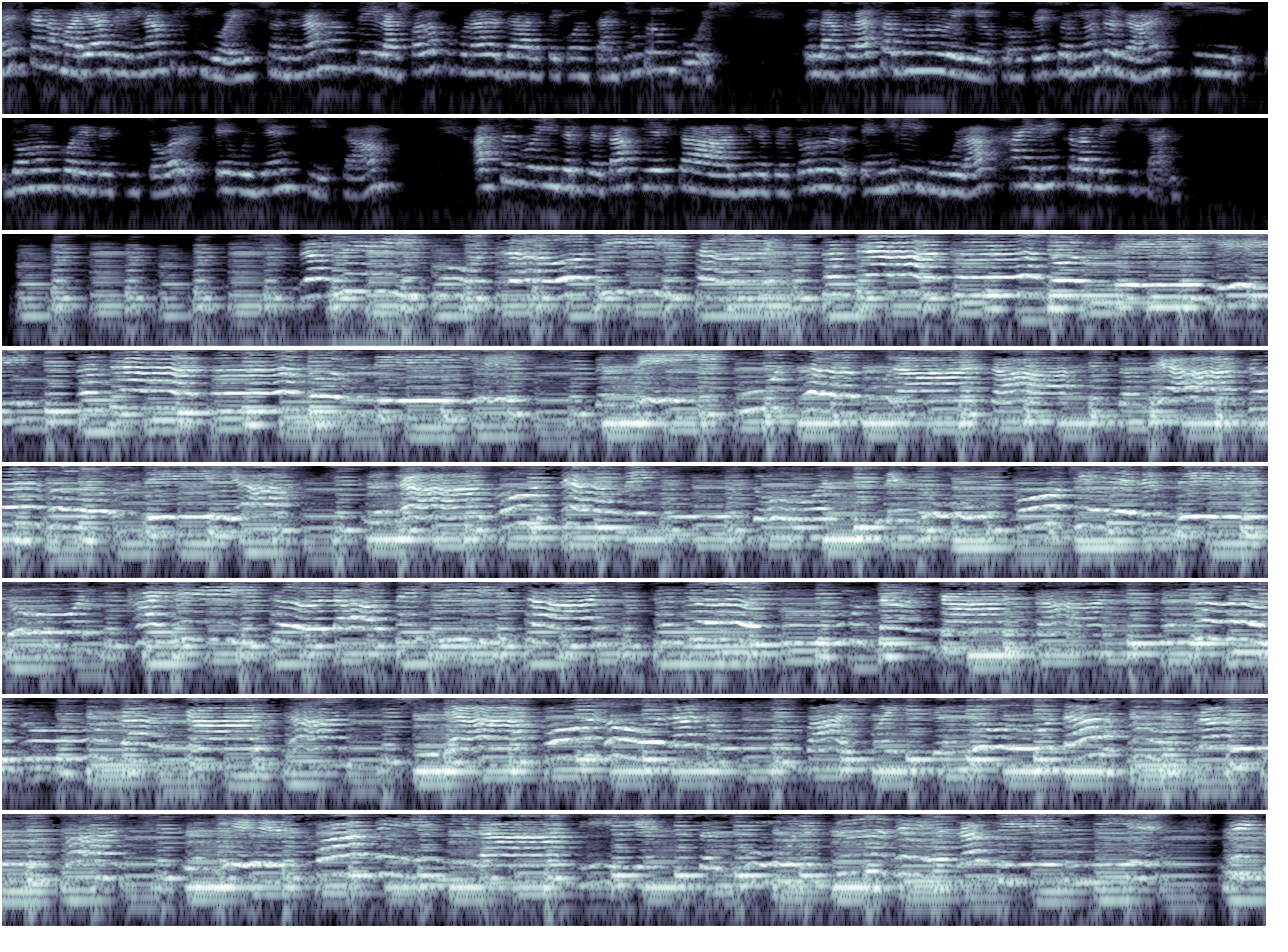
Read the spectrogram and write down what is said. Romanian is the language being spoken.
numesc Ana Maria Adelina Pițigoi, sunt în anul 1 la Școala Populară de Arte Constantin Brâncuș, la clasa domnului profesor Ion Drăgan și domnul corepetitor Eugen Tița. Astăzi voi interpreta piesa din repertorul Emiliei Bubulac, Hainecă la Peștișani. Dă-micuță ochii tăi să-mi treacă dorul de ei, să-mi treacă să spun cât de drag ești mie, pe.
